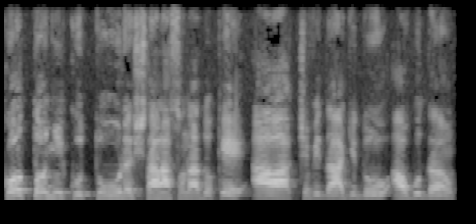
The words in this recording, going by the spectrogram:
cotonicultura, está relacionado ao quê? À atividade do algodão.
